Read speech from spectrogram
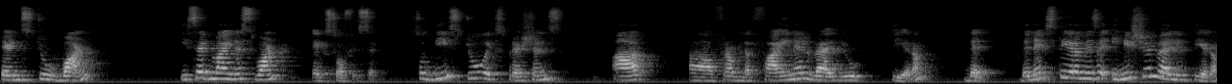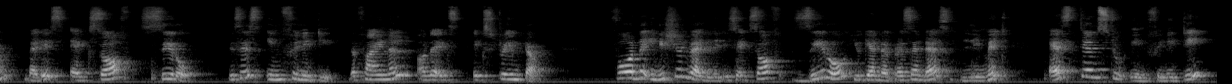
tends to 1, z minus 1, x of z. So these two expressions are uh, from the final value theorem. Then the next theorem is the initial value theorem that is x of 0. This is infinity, the final or the ex extreme term. For the initial value that is x of 0 you can represent as limit s tends to infinity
